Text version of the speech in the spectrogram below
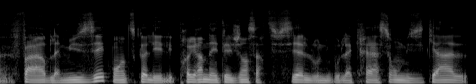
euh, faire de la musique, ou en tout cas les, programmes d'intelligence artificielle au niveau de la création musicale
